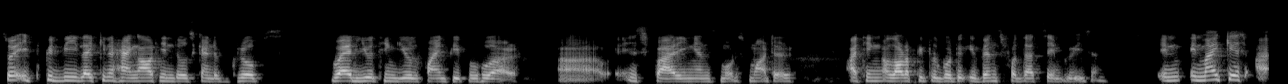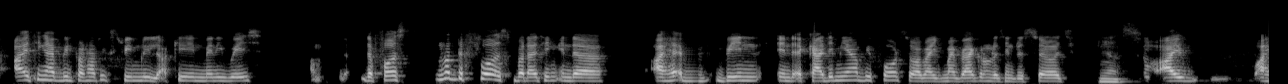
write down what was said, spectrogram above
So it could be like you know hang out in those kind of groups where you think you'll find people who are uh, inspiring and more smarter i think a lot of people go to events for that same reason. In in my case i, I think i've been perhaps extremely lucky in many ways. Um, the first not the first but i think in the i have been in the academia before so my, my background is in research. Yes. So i i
